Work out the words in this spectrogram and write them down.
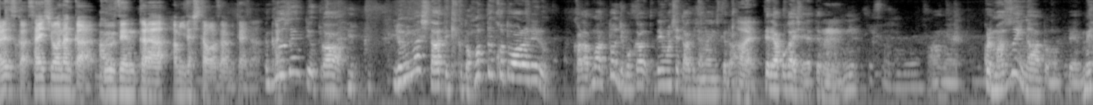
れですか？最初はなんかはい偶然から編み出した技みたいな感じ、偶然っていうか読みました？って聞くと本当に断られるから、まあ、当時僕は電話してたわけじゃないんですけど、はい。テレアポ会社やってる時に、あのこれまずいなと思ってめっ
